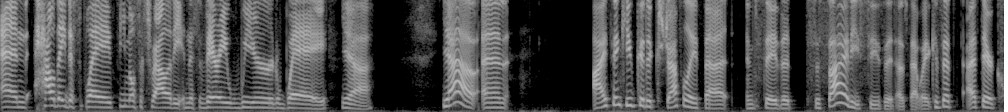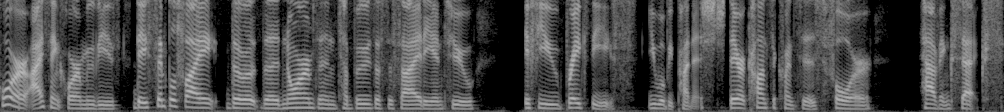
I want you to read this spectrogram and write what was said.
and how they display female sexuality in this very weird way. Yeah. Yeah. And I think you could extrapolate that and say that society sees it as that way. Because at, at their core, I think horror movies, they simplify the, the norms and taboos of society into if you break these, you will be punished. There are consequences for having sex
